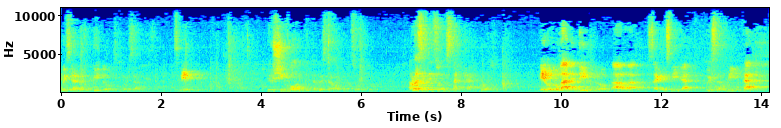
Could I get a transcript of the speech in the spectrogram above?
questi hanno subito questa si vede e uscì fuori tutta questa roba sotto allora si pensò di staccarlo e lo trovate dentro alla sagrestia questa rovita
